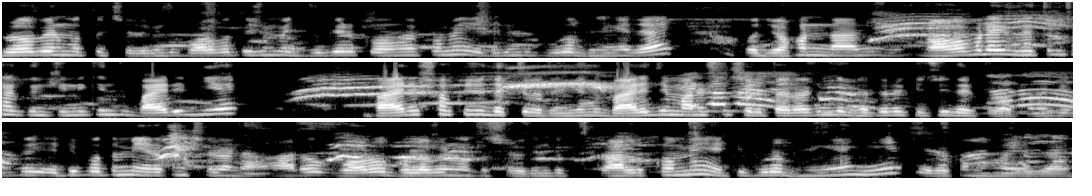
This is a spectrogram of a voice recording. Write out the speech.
গ্রোভের মতো ছিল, কিন্তু পরবর্তী সময় যুগের ক্রমে ক্রমে এটি কিন্তু পুরো ভেঙে যায়। ও যখন না নবাবরা ভেতরে থাকতেন, তিনি কিন্তু বাইরে দিয়ে বাইরে সবকিছু দেখতে পেতেন। কিন্তু বাইরে যে মানুষ ছিল, তারা কিন্তু ভেতরে কিছুই দেখতে পারতো না। কিন্তু এটি প্রথমে এরকম ছিল না, আরও বড় গোলাপের মতো ছিল। কিন্তু কালক্রমে এটি পুরো ভেঙে গিয়ে এরকম হয়ে যায়।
